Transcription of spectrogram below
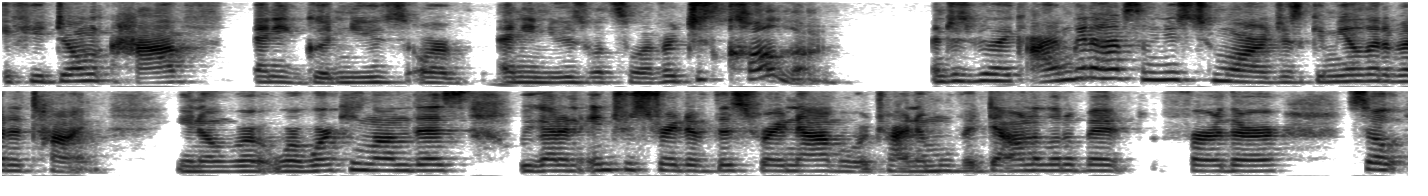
if you don't have any good news or any news whatsoever just call them and just be like, I'm going to have some news tomorrow. Just give me a little bit of time. You know, we're, we're working on this. We got an interest rate of this right now, but we're trying to move it down a little bit further. So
